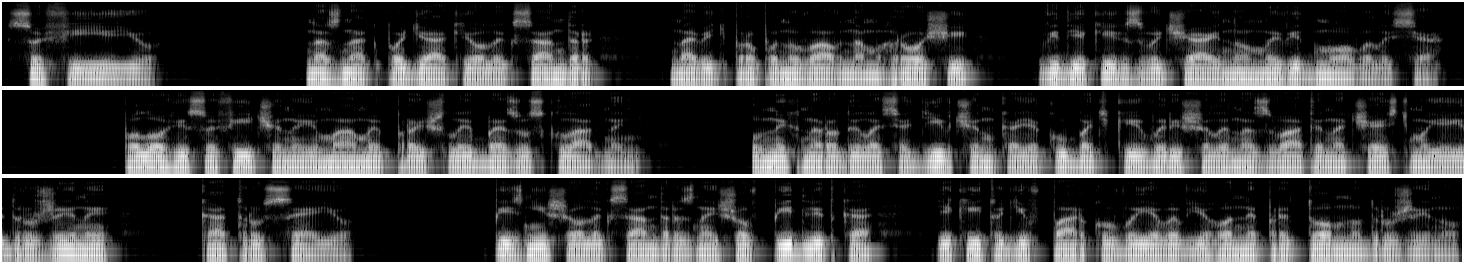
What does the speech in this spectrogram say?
Софією. На знак подяки Олександр навіть пропонував нам гроші, від яких, звичайно, ми відмовилися. Пологи Софійчиної мами пройшли без ускладнень. У них народилася дівчинка, яку батьки вирішили назвати на честь моєї дружини Катрусею. Пізніше Олександр знайшов підлітка, який тоді в парку виявив його непритомну дружину.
